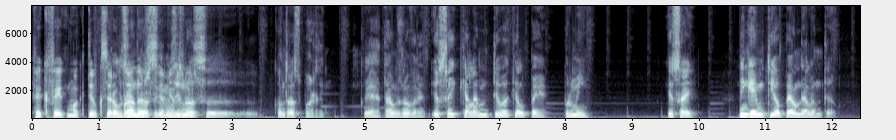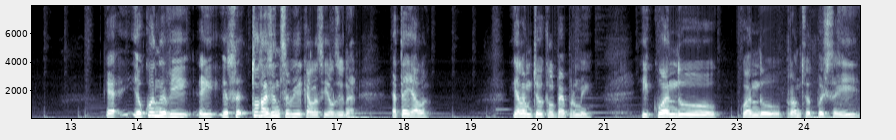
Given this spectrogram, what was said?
Foi, que, foi uma que teve que ser operada aos ligamentos. é? lesionou-se contra o Sporting. É, estávamos no Varense. Eu sei que ela meteu aquele pé por mim. Eu sei. Ninguém metia o pé onde ela meteu. É, eu quando a vi, eu toda a gente sabia que ela se ia lesionar. Até ela. E ela meteu aquele pé por mim. E quando, quando pronto, eu depois saí,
